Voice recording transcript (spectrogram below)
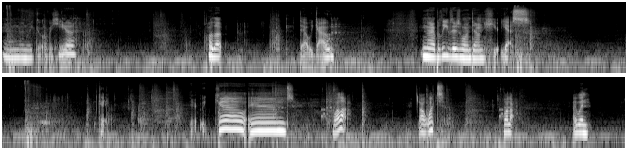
And then we go over here. Hold up. There we go. And I believe there's one down here. Yes. Okay. There we go. And voila. Oh, what? Voila. I win.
